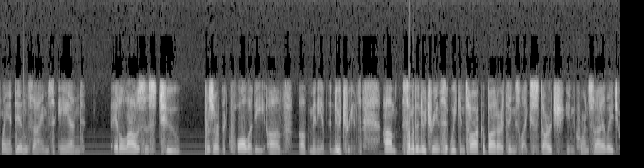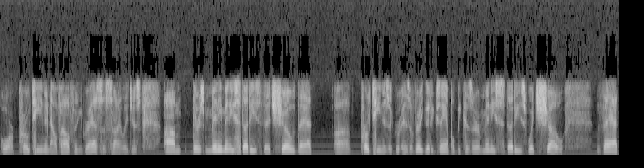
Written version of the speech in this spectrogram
plant enzymes, and it allows us to preserve the quality of, of many of the nutrients. Um, some of the nutrients that we can talk about are things like starch in corn silage or protein in alfalfa and grasses silages. Um, there's many, many studies that show that uh, protein is a, is a very good example because there are many studies which show that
